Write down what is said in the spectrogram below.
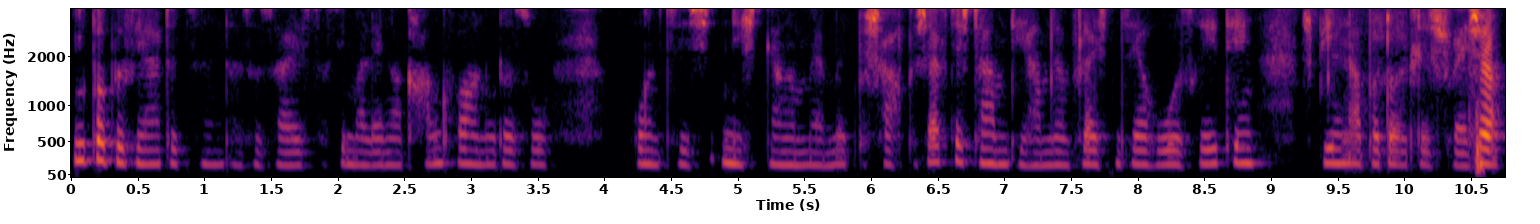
überbewertet sind. Also sei es, dass sie mal länger krank waren oder so und sich nicht lange mehr mit Schach beschäftigt haben. Die haben dann vielleicht ein sehr hohes Rating, spielen aber deutlich schwächer,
